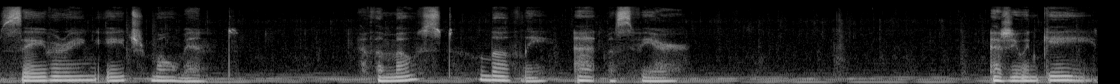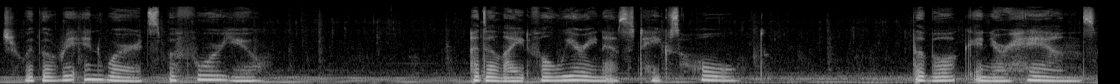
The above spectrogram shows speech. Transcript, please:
savoring each moment of the most lovely atmosphere. As you engage with the written words before you, a delightful weariness takes hold. The book in your hands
